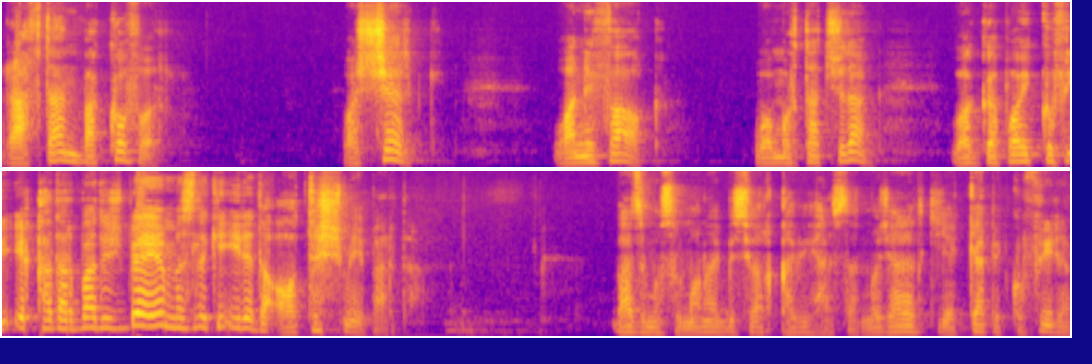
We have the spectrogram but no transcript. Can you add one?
رفتن به کفر و شرک و نفاق و مرتد شدن و گپای کفری اینقدر بدش بیایه مثل که ایره در آتش میبرده بعض مسلمان های بسیار قوی هستند مجرد که یک گپ کفری را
